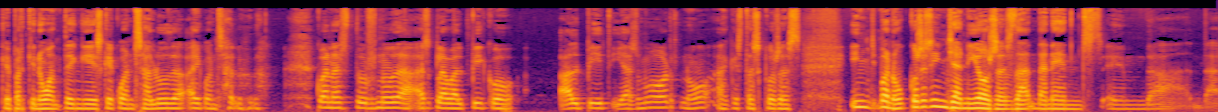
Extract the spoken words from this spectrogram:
que per qui no ho entengui és que quan saluda, ai, quan saluda, quan estornuda es clava el pico al pit i es mor, no? Aquestes coses, in, bueno, coses ingenioses de, de nens, eh, de, de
